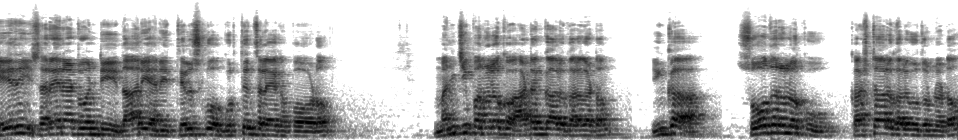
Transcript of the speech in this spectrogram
ఏది సరైనటువంటి దారి అని తెలుసుకో గుర్తించలేకపోవడం మంచి పనులకు ఆటంకాలు కలగటం ఇంకా సోదరులకు కష్టాలు కలుగుతుండటం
